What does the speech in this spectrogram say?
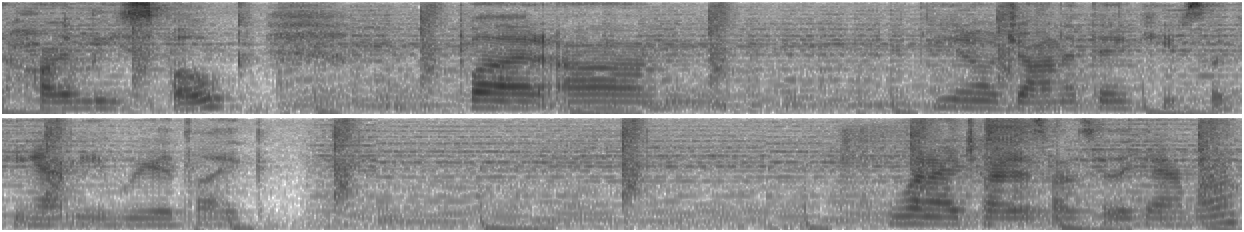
hardly spoke. But um you know jonathan keeps looking at me weird like when i try to talk to the camera.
